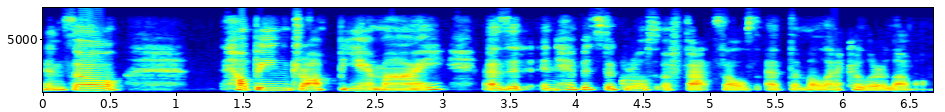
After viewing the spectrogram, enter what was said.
And so, helping drop BMI as it inhibits the growth of fat cells at the molecular level.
